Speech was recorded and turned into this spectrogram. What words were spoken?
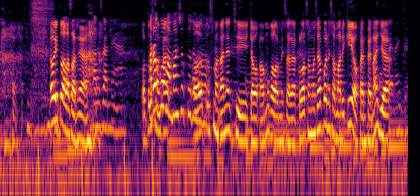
oh itu alasannya alasannya Oh, karena gue gak masuk tuh sama Oh, terus makanya si cowok kamu kalau misalnya keluar sama siapa nih sama Ricky ya fan-fan aja. Fan aja.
